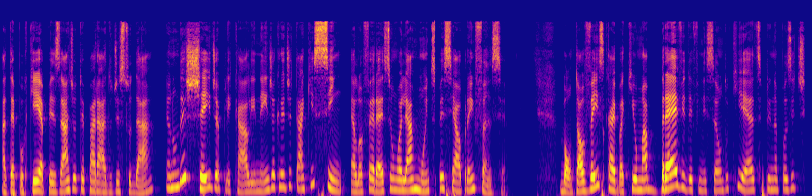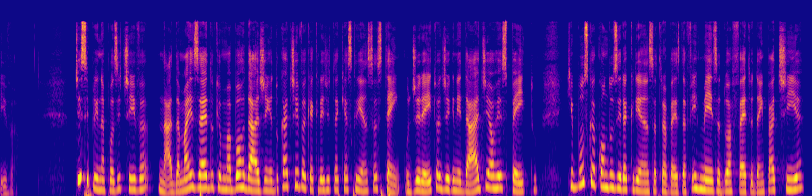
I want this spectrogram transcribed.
Até porque, apesar de eu ter parado de estudar, eu não deixei de aplicá-la e nem de acreditar que sim, ela oferece um olhar muito especial para a infância. Bom, talvez caiba aqui uma breve definição do que é a disciplina positiva. Disciplina positiva nada mais é do que uma abordagem educativa que acredita que as crianças têm o direito à dignidade e ao respeito, que busca conduzir a criança através da firmeza, do afeto e da empatia,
